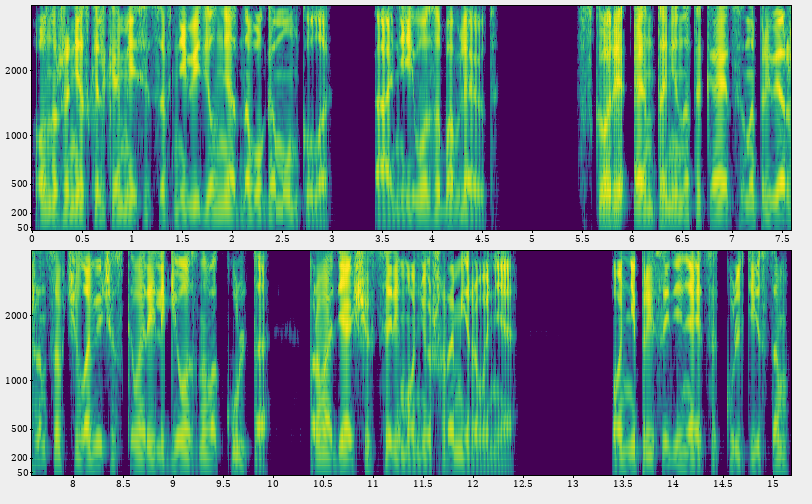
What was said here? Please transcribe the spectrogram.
Он уже несколько месяцев не видел ни одного гомункула, а они его забавляют. Вскоре Энтони натыкается на приверженцев человеческого религиозного культа, проводящих церемонию шрамирования. Он не присоединяется к культистам,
